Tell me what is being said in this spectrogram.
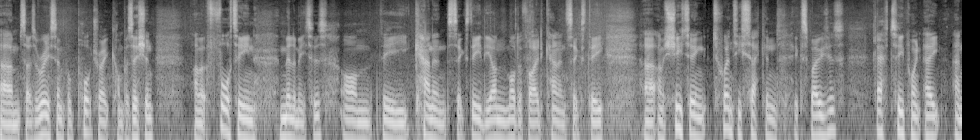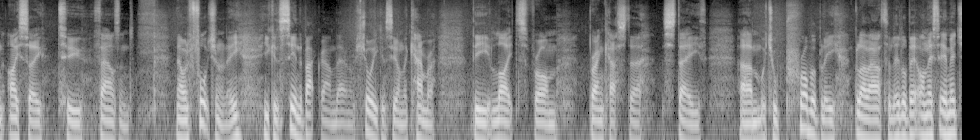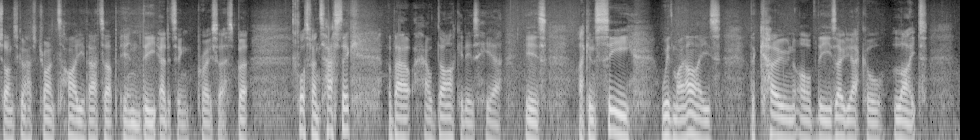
Um, so it's a really simple portrait composition. I'm at 14 millimeters on the Canon 6D, the unmodified Canon 6D. Uh, I'm shooting 20 second exposures, f2.8 and ISO 2000. Now, unfortunately, you can see in the background there, and I'm sure you can see on the camera, the lights from Brancaster Staithe, um, which will probably blow out a little bit on this image. So I'm just going to have to try and tidy that up in the editing process. But what's fantastic about how dark it is here is I can see with my eyes the cone of the zodiacal light.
